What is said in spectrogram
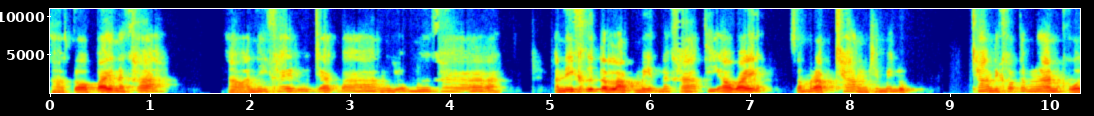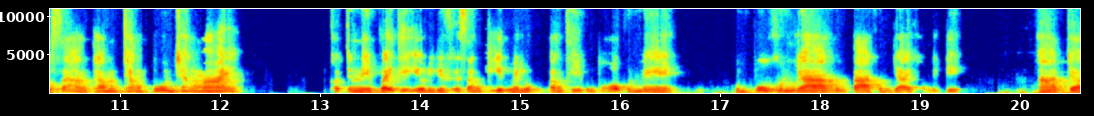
อ่าต่อไปนะคะอ่าอันนี้ใครรู้จักบ้าง ยกมือค่ะ อันนี้คือตลับเม็ดนะคะ ที่เอาไว้สำหรับช่างใช่ไหมลูก ช่างที่เขาทำงานก่อสร้างทำช่างปูนช่างไม้ เขาจะเน็บไว้ที่เอวเด็กๆเคยสังเกตไหมลูกบางทีคุณพ่อคุณแม่ คุณปู่คุณย่าคุณตาคุณยายของเด็กๆอาจจะ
